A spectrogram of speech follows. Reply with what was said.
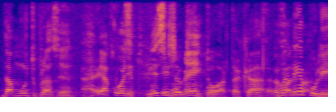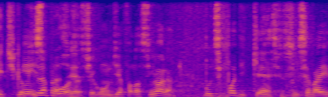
dá muito prazer. é a isso coisa que- nesse isso é o que momento. importa, cara. Não é falei nem a política, é Minha esposa prazer. chegou um dia e falou assim: olha, esse podcast, assim, você vai.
